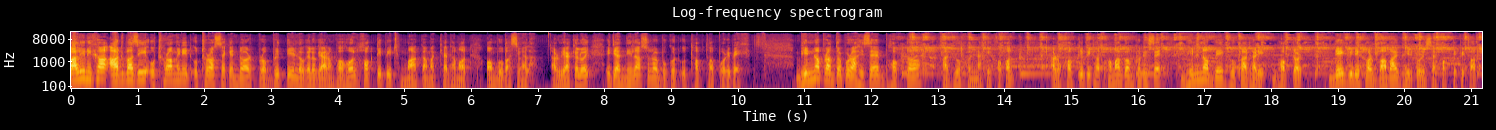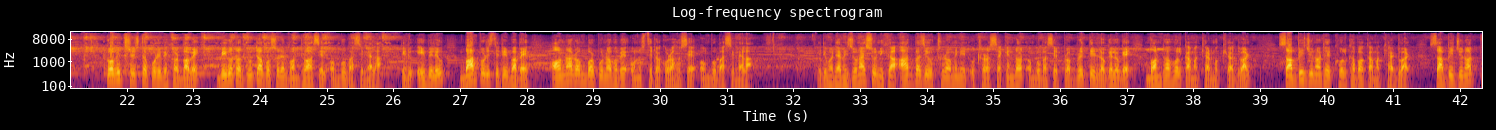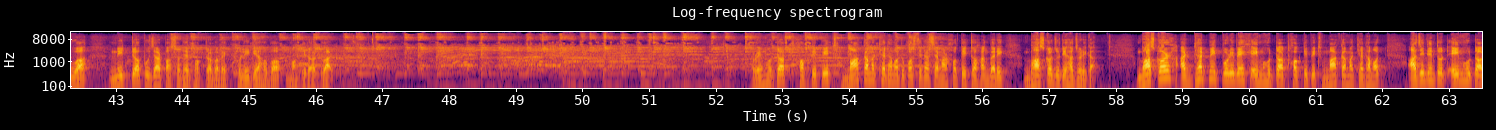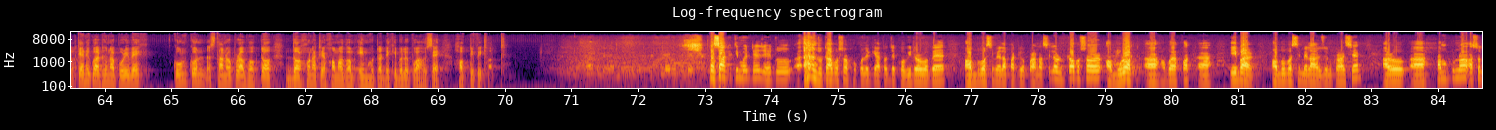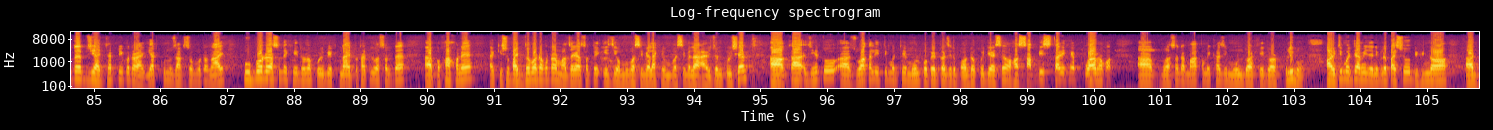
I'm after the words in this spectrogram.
কালি নিশা আঠ বাজি ওঠৰ মিনিট ওঠৰ ছেকেণ্ডৰ প্ৰবৃত্তিৰ লগে লগে আৰম্ভ হ'ল শক্তিপীঠ মা কামাখ্যা ধামত অম্বুবাচী মেলা। আৰু ইয়াকে লৈ এতিয়া নীলাচলৰ বুকুত উত্থপ থপ পৰিৱেশ। ভিন্ন প্ৰান্তৰ পৰা আহিছে ভক্ত সাধু সন্যাসীসকল। আৰু শক্তিপীঠত সমাগম ঘটিছে ভিন্ন বেশভূষাধাৰী ভক্তৰ। দেশ বিদেশৰ বাবাই ভিৰ কৰিছে শক্তিপীঠত। কভিড সৃষ্ট পৰিৱেশৰ বাবে বিগত দুটা বছৰে বন্ধ আছিল অম্বুবাচী মেলা। কিন্তু এইবেলেও বান পৰিস্থিতিৰ বাবে অনাড়ম্বৰপূৰ্ণভাৱে অনুষ্ঠিত কৰা হৈছে অম্বুবাচী মেলা। ইতিমধ্যে আমি জনাইছোঁ নিশা আঠ বাজি ওঠৰ মিনিট ওঠৰ ছেকেণ্ডত অম্বুবাচীৰ প্ৰবৃত্তিৰ লগে লগে বন্ধ হ'ল কামাখ্যাৰ মুখ্য দুৱাৰ। ছাব্বিছ জুনতহে খোল খাব কামাখ্যাৰ দুৱাৰ। ছাব্বিছ জুনত পুৱা নিত্য পূজাৰ পাছতহে ভক্তৰ বাবে খুলি দিয়া হ'ব মন্দিৰৰ দুৱাৰ। মুহূৰ্তত শক্তিপীঠ মা কামাখ্যা ধামত উপস্থিত আছে আমাৰ সতীৰ্থ সাংবাদিক ভাস্কৰ জ্যোতি হাজৰিকা। ভাস্কৰ আধ্যাত্মিক পৰিৱেশ এই মুহূৰ্তত শক্তিপীঠ মা কামাখ্যা ধামত আজিৰ দিনটোত এই মুহূৰ্তত কেনেকুৱা ধৰণৰ পৰিৱেশ? কোন কোন স্থানৰ পৰা ভক্ত দৰ্শনাৰ্থীৰ সমাগম এই মুহূৰ্তত দেখিবলৈ পোৱা হৈছে শক্তিপীঠত? চাওক ইতিমধ্যে যিহেতু দুটা বছৰ সকলোৱে জ্ঞাত যে কভিডৰ বাবে অম্বুবাচী মেলা পাতিব পৰা নাছিল আৰু দুটা বছৰ মূৰত অৱশেষত এইবাৰ অম্বুবাচী মেলা আয়োজন কৰা হৈছে। আৰু সম্পূৰ্ণ আচলতে যি আধ্যাত্মিকতা ইয়াত কোনো জাক জমকতা নাই। পূৰ্বৰ দৰে আচলতে সেই ধৰণৰ পৰিৱেশ নাই। তথাপিও আচলতে প্ৰশাসনে কিছু বাধ্যবাধকতাৰ মাজেৰে আচলতে এই যি অম্বুবাচী মেলা সেই অম্বুবাচী মেলা আয়োজন কৰিছে। যিহেতু যোৱাকালি ইতিমধ্যে মূল প্ৰৱেশদ্বাৰ যিটো বন্ধ কৰি দিয়া হৈছে অহা ছাব্বিছ তাৰিখে পুৱাৰ ভাগত আচলতে মা কামাখ্যা যি মূল দুৱাৰ সেই দুৱাৰ খুলিব। আৰু ইতিমধ্যে আমি জানিবলৈ পাইছোঁ বিভিন্ন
